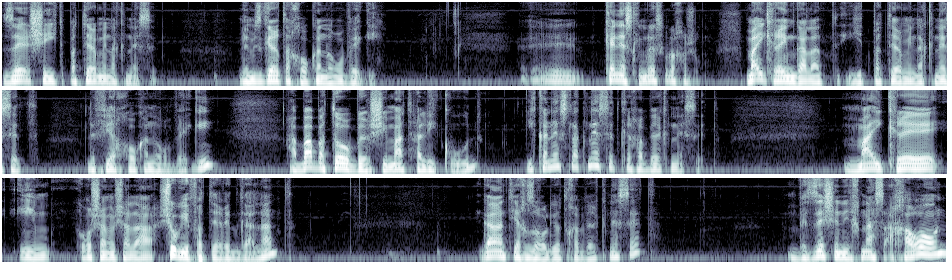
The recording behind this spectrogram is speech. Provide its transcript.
זה שיתפטר מן הכנסת, במסגרת החוק הנורבגי. אה, כן יסכים, לא יסכים, לא חשוב. מה יקרה אם גלנט יתפטר מן הכנסת לפי החוק הנורבגי? הבא בתור ברשימת הליכוד ייכנס לכנסת כחבר כנסת. מה יקרה אם ראש הממשלה שוב יפטר את גלנט? גלנט יחזור להיות חבר כנסת, וזה שנכנס אחרון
